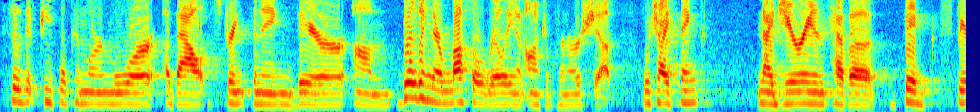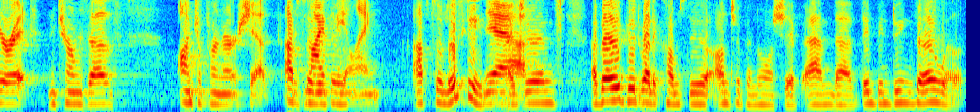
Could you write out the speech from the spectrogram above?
so that people can learn more about strengthening their, um, building their muscle really in entrepreneurship, which I think Nigerians have a big spirit in terms of entrepreneurship. Is my Absolutely. feeling. Absolutely. Yeah. Nigerians are very good when it comes to entrepreneurship, and uh, they've been doing very well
